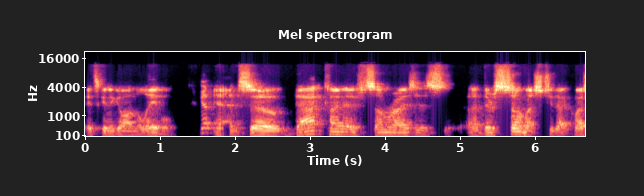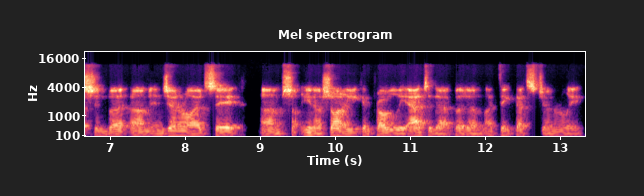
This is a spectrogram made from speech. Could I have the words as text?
it's going to go on the label yep. and so that kind of summarizes uh, there's so much to that question but um, in general i would say um, you know, Shauna, you can probably add to that, but um, I think that's generally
